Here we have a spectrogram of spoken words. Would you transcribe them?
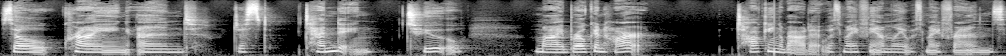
So crying and just tending to my broken heart talking about it with my family, with my friends,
